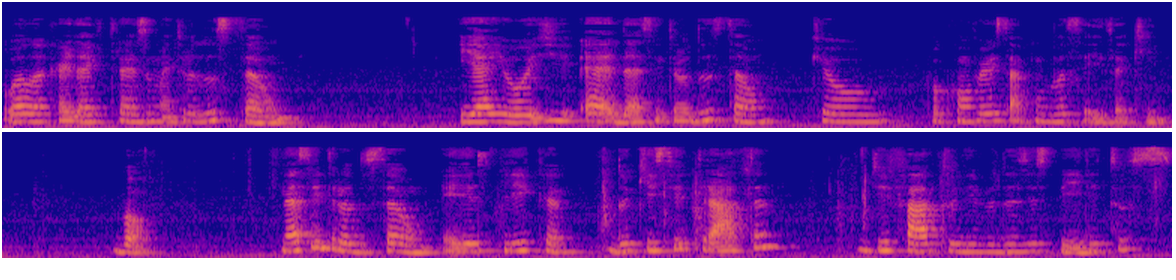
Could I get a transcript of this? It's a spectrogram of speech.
o Allan Kardec traz uma introdução. E aí hoje é dessa introdução que eu vou conversar com vocês aqui. Bom, nessa introdução ele explica do que se trata de fato o Livro dos Espíritos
